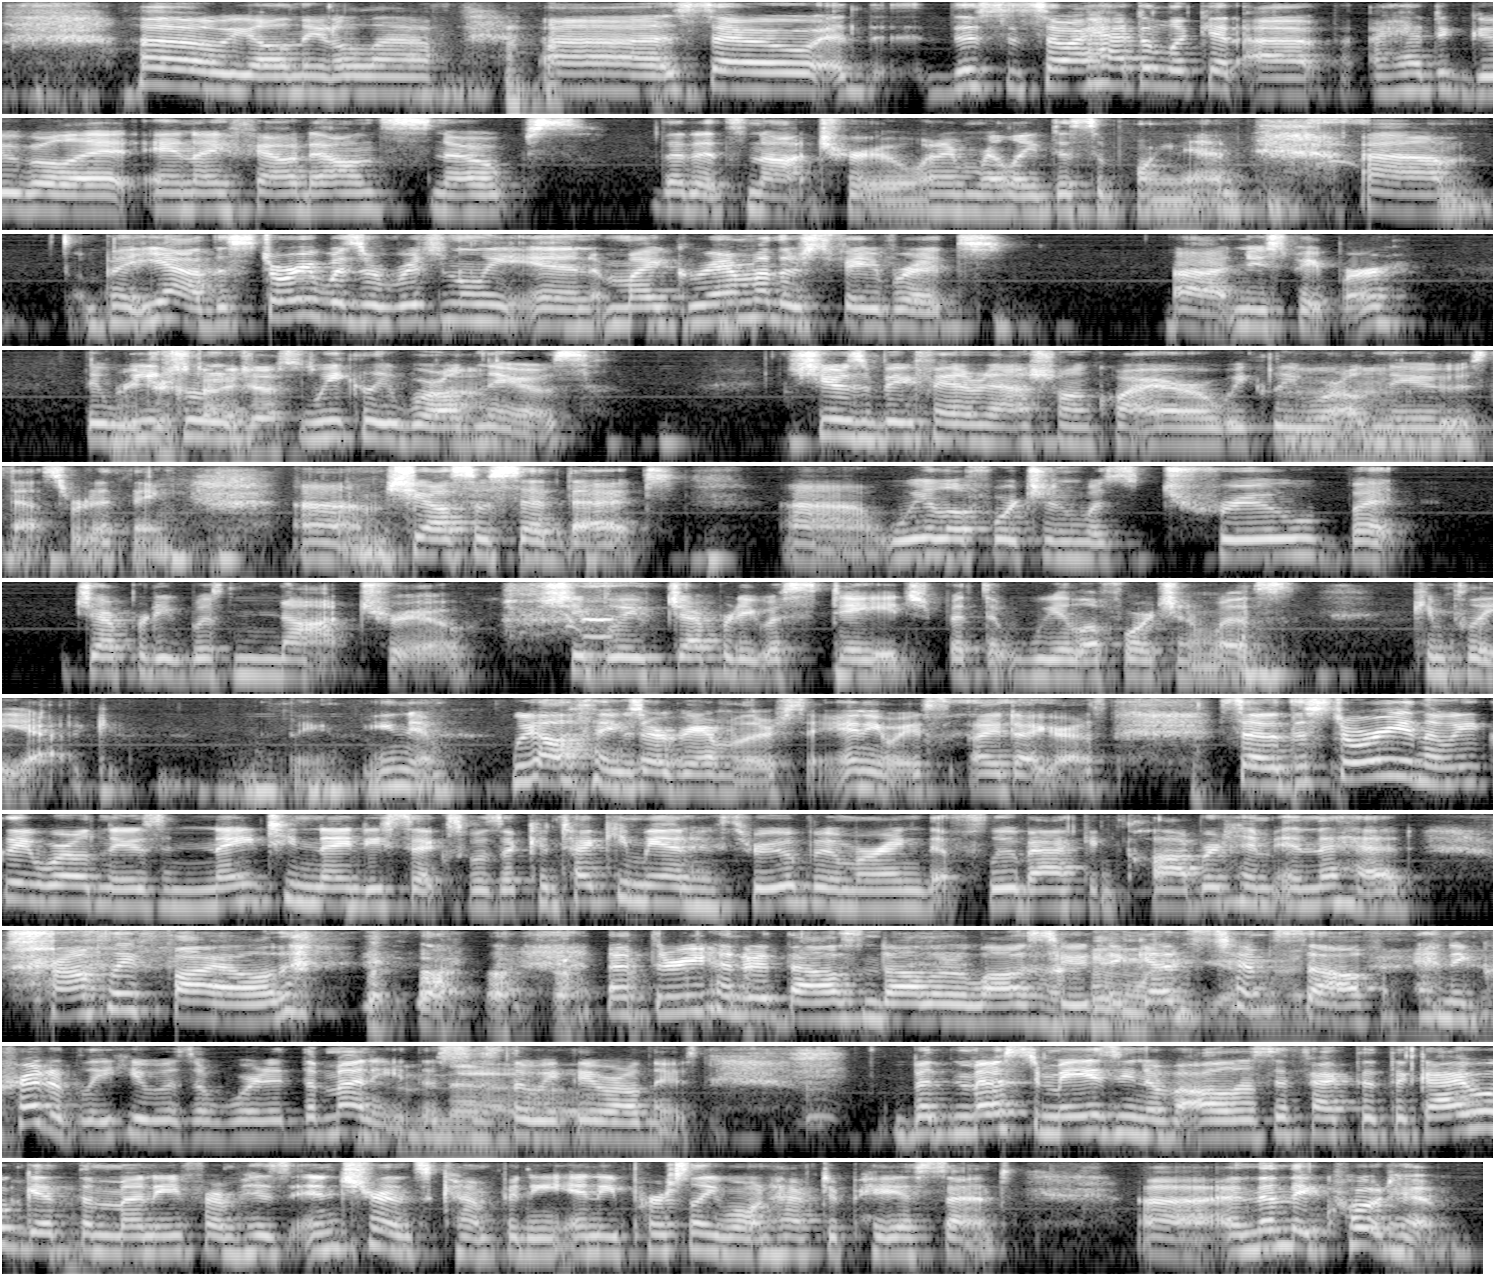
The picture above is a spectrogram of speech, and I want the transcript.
Oh, we all need a laugh. Uh, so this is so I had to look it up. I had to Google it, and I found out on Snopes that it's not true, and I'm really disappointed. Um, but yeah, the story was originally in my grandmother's favorite uh, newspaper, the Reader's Weekly Digest? Weekly World News she was a big fan of National Enquirer, Weekly World mm. News, that sort of thing. Um, she also said that uh, Wheel of Fortune was true, but Jeopardy was not true. She believed Jeopardy was staged, but that Wheel of Fortune was complete. Yeah, you know, we all things our grandmothers say. Anyways, I digress. So the story in the Weekly World News in 1996 was a Kentucky man who threw a boomerang that flew back and clobbered him in the head. Promptly filed a $300,000 lawsuit oh against himself, and incredibly, he was awarded the money. This no. is the Weekly World News. But most amazing of all is the fact that the guy will get the money from his insurance company, and he personally won't have to pay a cent. Uh, and then they quote him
